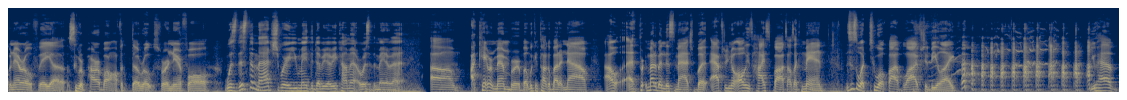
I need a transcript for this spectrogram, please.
with a uh, super powerbomb off of the ropes for a near fall. Was this the match where you made the WWE comment, or was it the main event? Um, I can't remember, but we can talk about it now. I'll, it might have been this match, but after you know all these high spots, I was like, man, this is what 205 Live should be like. you have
